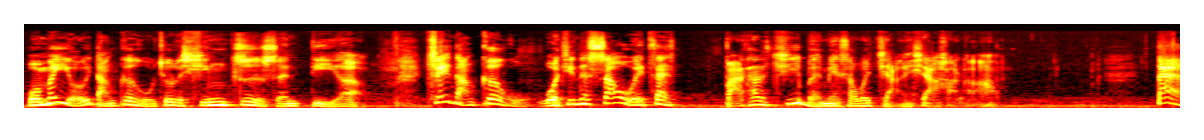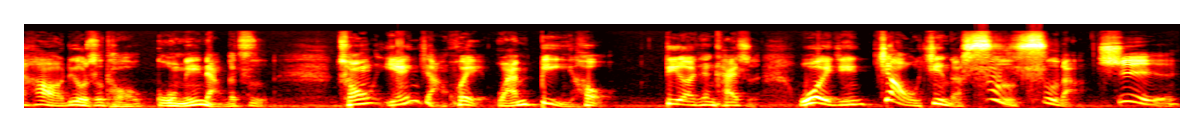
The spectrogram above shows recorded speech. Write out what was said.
我们有一档个股就是新智深第二，这档个股我今天稍微再把它的基本面稍微讲一下好了啊。代号六十头，股民两个字。从演讲会完毕以后，第二天开始，我已经较劲了四次了。是，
